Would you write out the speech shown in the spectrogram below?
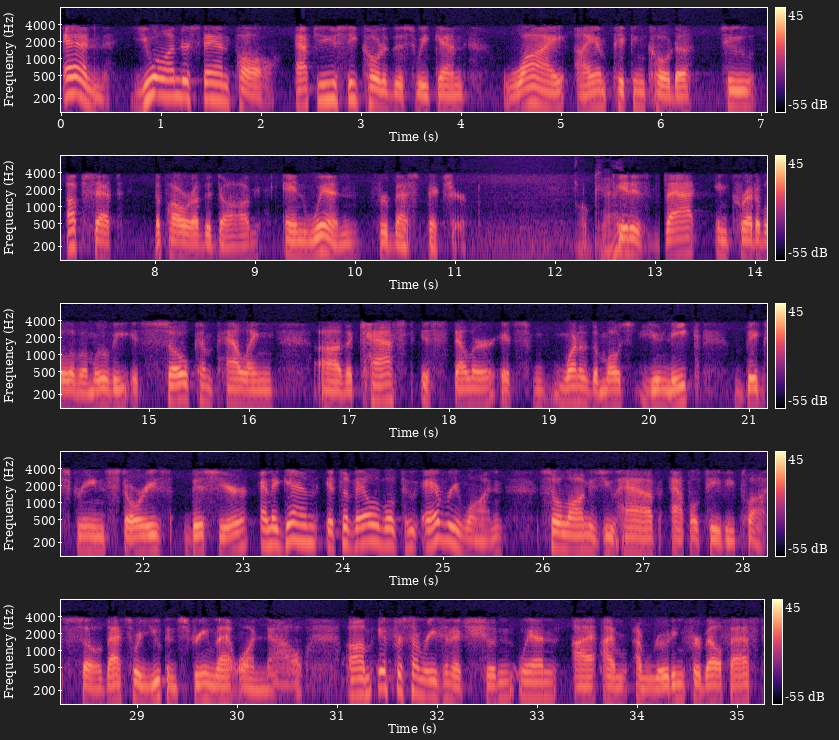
And you will understand, Paul, after you see Coda this weekend, why I am picking Coda to upset The Power of the Dog and win for Best Picture. Okay. It is that incredible of a movie. It's so compelling. Uh, the cast is stellar. It's one of the most unique big screen stories this year. And again, it's available to everyone so long as you have Apple TV Plus. So that's where you can stream that one now. Um, if for some reason it shouldn't win, I, I'm I'm rooting for Belfast.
